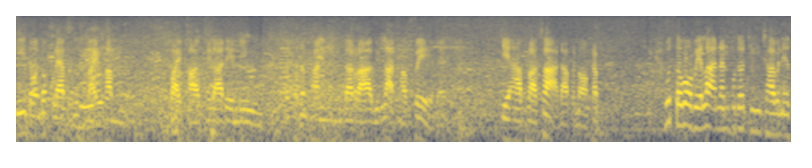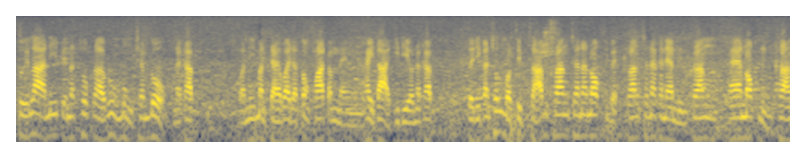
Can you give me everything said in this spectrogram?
นี่โดยนกแรมผู้สายคำฝ่ายข่าวกีฬาเดนิวและธนพันธ์ดาราวิลล่าคาเฟ่และเจอาพลาซาดาพนองครับ พุทธวเวล่านั้นพุทธชิงชาวเวเนซุเอลานี้เป็นนักชกราวรุ่งมุ่งแชมป์โลกนะครับ วันนี้มั่นใจว่าจะต้องคว้าตำแหน่งให้ได้ทีเดียวนะครับ สถิติการชกหมด 13 ครั้ง ชนะน็อก 11 ครั้ง ชนะคะแนน 1 ครั้ง แพ้น็อก 1 ครั้ง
